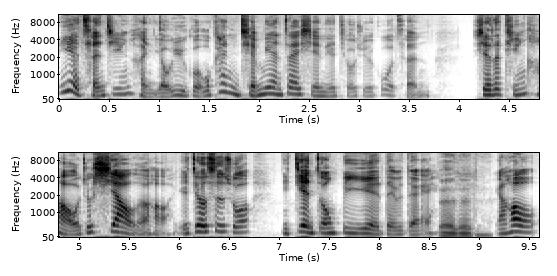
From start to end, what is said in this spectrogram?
你也曾经很犹豫过，我看你前面在写你的求学过程，写的挺好，我就笑了哈。也就是说，你建中毕业，对不对？对对对。然后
